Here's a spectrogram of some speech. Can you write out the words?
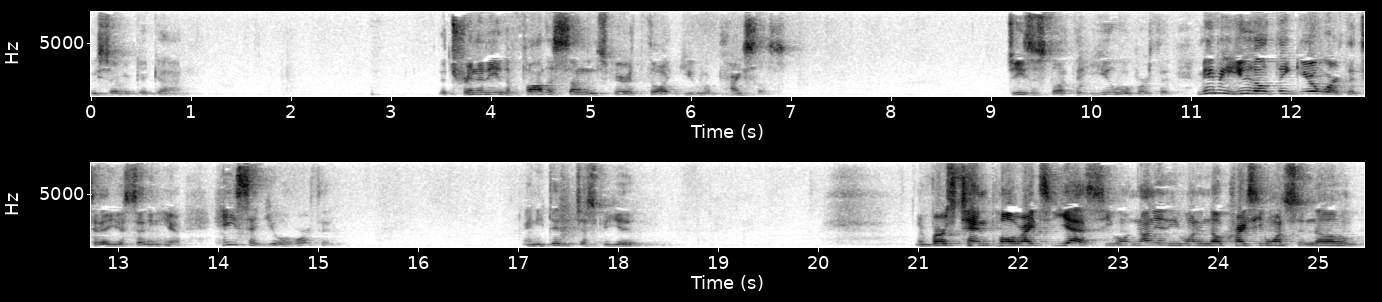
We serve a good God. The Trinity, the Father, Son, and Spirit thought you were priceless. Jesus thought that you were worth it. Maybe you don't think you're worth it today, you're sitting here. He said you were worth it. And he did it just for you. In verse 10, Paul writes, Yes, he want, not only do you want to know Christ, he wants to know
